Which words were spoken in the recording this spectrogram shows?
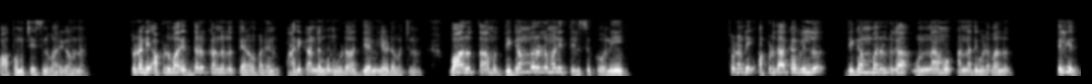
పాపము చేసిన వారిగా ఉన్నారు. చూడండి అప్పుడు వారిద్దరు కన్నులు తెరవబడెను. ఆది కాండము మూడో అధ్యాయం ఏడో వచనం. వారు తాము దిగంబరులమని తెలుసుకొని చూడండి అప్పుడు దాకా వీళ్ళు దిగంబరులుగా ఉన్నాము అన్నది కూడా వాళ్ళు తెలియదు.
